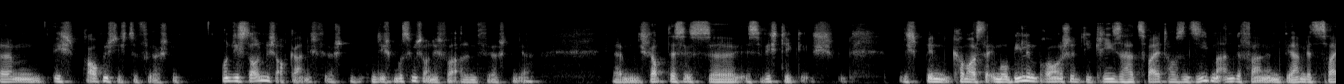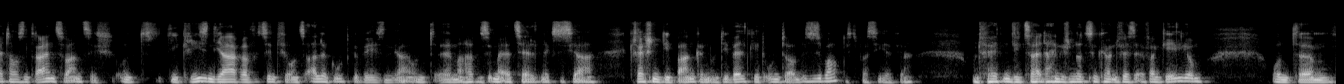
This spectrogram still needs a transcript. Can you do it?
ähm, ich brauche mich nicht zu fürchten. Und ich soll mich auch gar nicht fürchten. Und ich muss mich auch nicht vor allem fürchten, ja. Ähm, ich glaube, das ist, äh, ist wichtig. Ich, ich bin, komme aus der Immobilienbranche. Die Krise hat 2007 angefangen. Wir haben jetzt 2023 und die Krisenjahre sind für uns alle gut gewesen. Ja? Und äh, man hat uns immer erzählt, nächstes Jahr crashen die Banken und die Welt geht unter. Und es ist überhaupt nichts passiert. Ja? Und wir hätten die Zeit eigentlich nutzen können fürs Evangelium und ähm,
